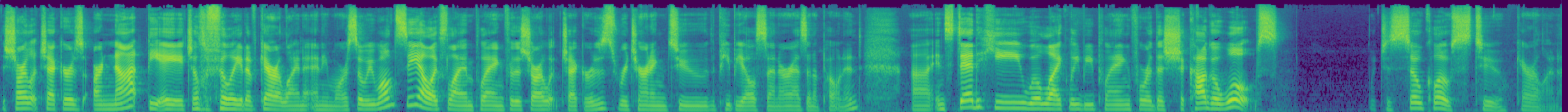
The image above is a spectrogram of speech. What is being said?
the Charlotte Checkers are not the AHL affiliate of Carolina anymore. So we won't see Alex Lyon playing for the Charlotte Checkers, returning to the PPL Center as an opponent. Uh, instead, he will likely be playing for the Chicago Wolves, which is so close to Carolina.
